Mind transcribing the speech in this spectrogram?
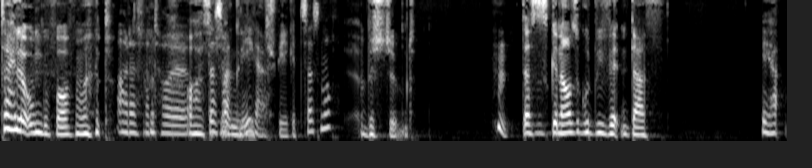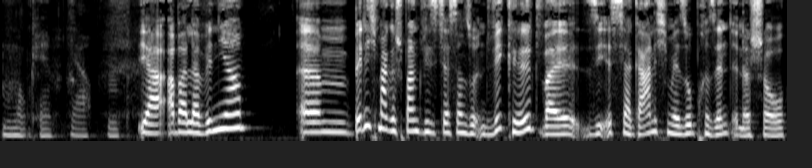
Teile umgeworfen hat. Oh, das war toll. Oh, das das war ein. Megaspiel. Gibt's das noch? Bestimmt. Das ist genauso gut wie Wetten das. Ja, hm, okay, ja. hm. Ja, aber Lavinia, ähm, bin ich mal gespannt, wie sich das dann so entwickelt, weil sie ist ja gar nicht mehr so präsent in der Show,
